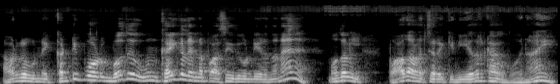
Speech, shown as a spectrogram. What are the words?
அவர்கள் உன்னை கட்டி போடும்போது உன் கைகள் என்னப்பா செய்து கொண்டிருந்தன? முதலில் பாதாள சிறைக்கு நீ எதற்காக போனாய்?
